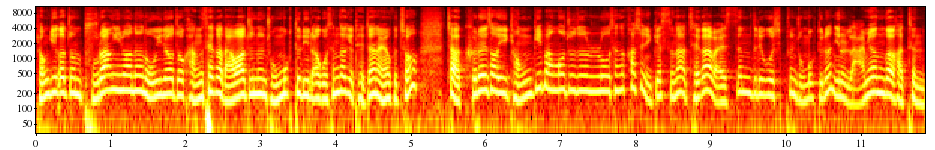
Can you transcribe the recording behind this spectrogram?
경기가 좀 불황이면은 오히려 저 강세가 나와주는 종목들이라고 생각이 되잖아요. 그쵸? 자, 그래서 이 경기 방어주들로 생각할 수는 있겠으나 제가 말씀드리고 싶은 종목들은 이런 라면과 같은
